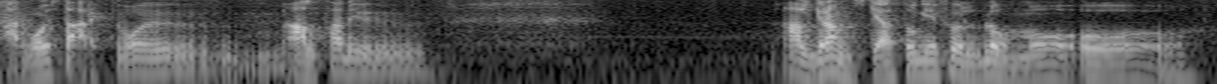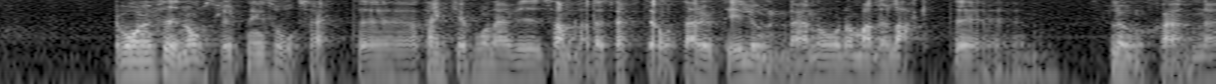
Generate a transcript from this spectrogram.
Ja, det var ju starkt. Det var ju, allt hade ju... All grönska stod i full blom och, och det var en fin avslutning så sett. Eh, Jag tänker på när vi samlades efteråt där ute i Lunden och de hade lagt eh, lunchen eh,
